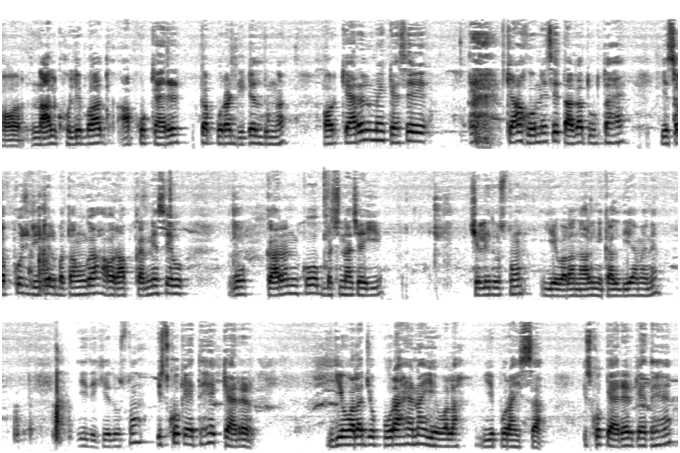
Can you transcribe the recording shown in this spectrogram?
और नाल खोले बाद आपको कैरियर का पूरा डिटेल दूँगा. और कैरियर में कैसे क्या होने से तागा टूटता है ये सब कुछ डिटेल बताऊँगा और आप करने से वो, वो कारण को बचना चाहिए. चलिए दोस्तों, ये वाला नाल निकाल दिया मैंने। ये देखिए दोस्तों, इसको कहते हैं कैरियर ये वाला जो पूरा है ना, ये वाला, ये पूरा हिस्सा, इसको कैरियर कहते हैं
